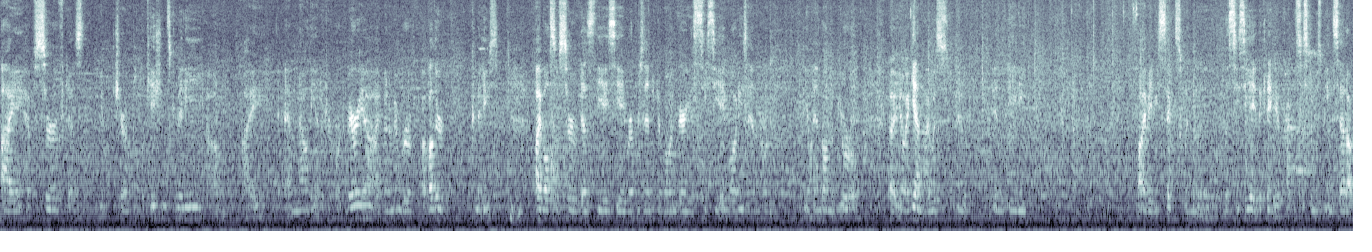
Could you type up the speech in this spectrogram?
I have served as you know, chair of the publications committee. Um, I am now the editor of Archivaria. I've been a member of, of other committees. I've also served as the ACA representative on various CCA bodies and on, and on the bureau. Uh, you know, again, I was in, in 85, 86 when the, the CCA, the Canadian Archival System, was being set up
